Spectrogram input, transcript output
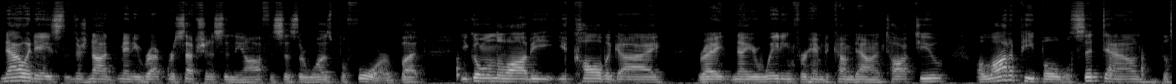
nowadays there's not many rep- receptionists in the office as there was before but you go in the lobby you call the guy right? Now you're waiting for him to come down and talk to you. A lot of people will sit down they'll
